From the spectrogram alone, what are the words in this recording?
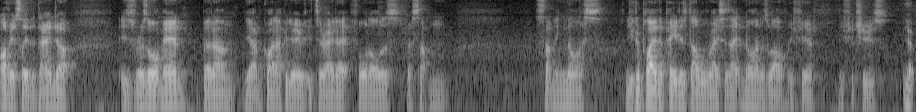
obviously, the danger is Resort Man. But um, yeah, I'm quite happy to be with Iterator at four dollars for something something nice. You can play the Peters double races eight and nine as well if you if you choose. Yep.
